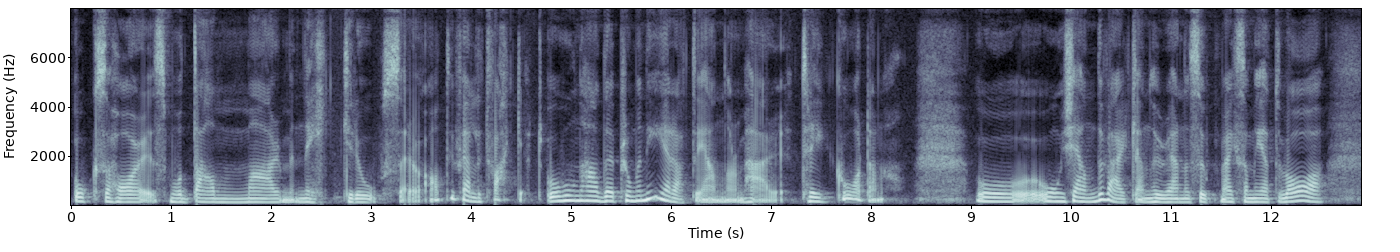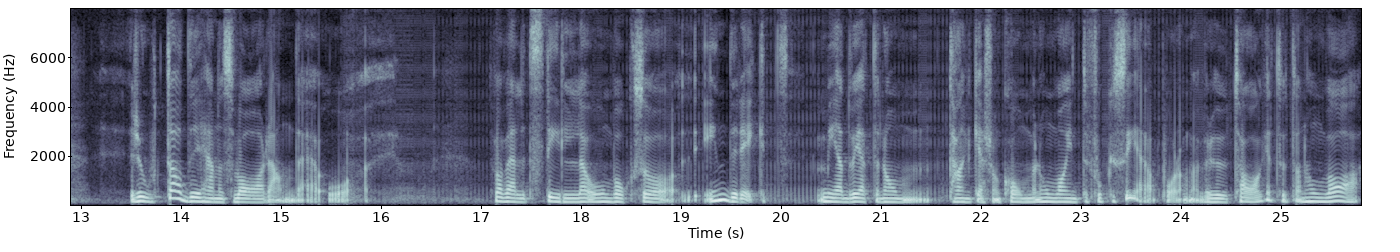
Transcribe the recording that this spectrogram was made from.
också har små dammar med näckrosor. Ja, det är väldigt vackert. Och hon hade promenerat i en av de här trädgårdarna. Och hon kände verkligen hur hennes uppmärksamhet var rotad i hennes varande. Och det var väldigt stilla och hon var också indirekt medveten om tankar som kom men hon var inte fokuserad på dem överhuvudtaget utan hon var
